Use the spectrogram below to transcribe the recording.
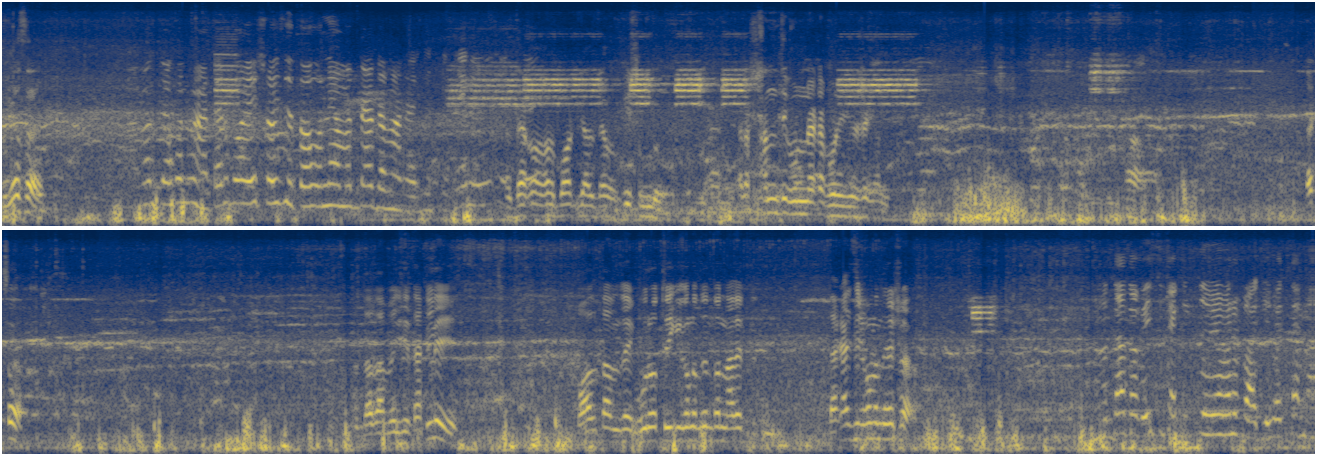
ঠিক আছে? আমার যখন হাঁটার বয়স হয়েছে তখনই আমার দাদা মারা গেছে। দেখো এখন বট গাছ দেখো কি সুন্দর। একটা শান্তিপূর্ণ একটা পরিবেশ এখানে। হ্যাঁ। দেখছ? দাদা বেশি থাকলে বলতাম যে বুড়ো তুই কি কোনোদিন তো না দেখাইছিস কোনোদিন এসব? আমার দাদা বেশি আমার বাজি না।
